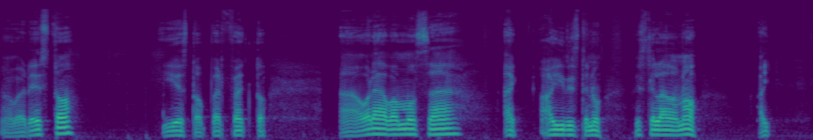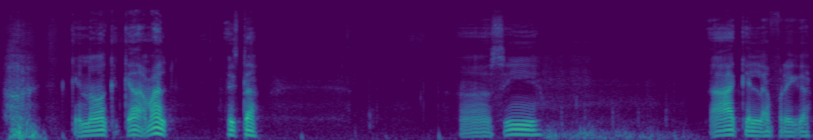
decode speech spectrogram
A ver esto. Y esto, perfecto. Ahora vamos a... Ay, ay, de este no. De este lado no. Ay, que no, que queda mal. Ahí está. Así. Ah, que la frega.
